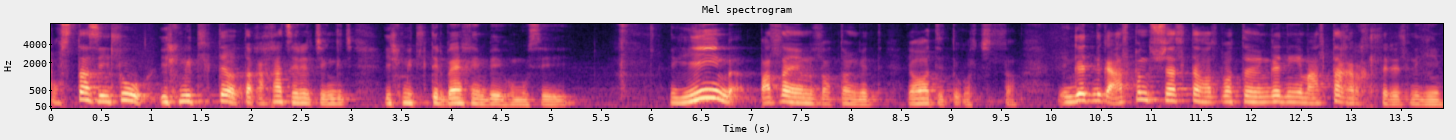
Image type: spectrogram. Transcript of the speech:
бусдаас илүү эрх мэдэлтэй одоо гахаа царилж ингэж эрх мэдэлтэр байх юм бэ хүмүүсээ нэг ийм балан юм л одоо ингээд яваад идэг болчихлоо. Ингээд нэг альбан тушаалтай холбоотой ингээд нэг юм алдаа гаргахлаар л нэг юм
